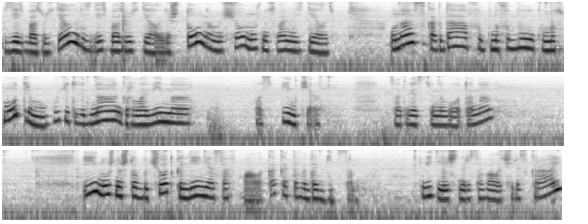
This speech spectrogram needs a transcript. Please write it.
здесь базу сделали, здесь базу сделали. Что нам еще нужно с вами сделать? У нас, когда фут, на футболку мы смотрим, будет видна горловина по спинке. Соответственно, вот она. И нужно, чтобы четко линия совпала. Как этого добиться? Видите, я сейчас нарисовала через край.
